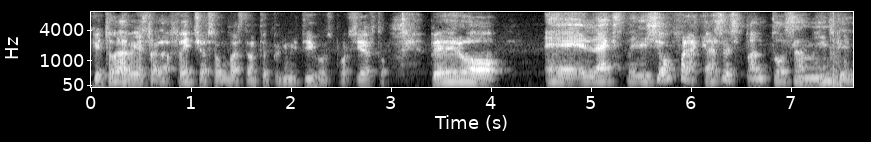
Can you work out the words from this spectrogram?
que todavía hasta la fecha son bastante primitivos, por cierto, pero eh, la expedición fracasa espantosamente,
